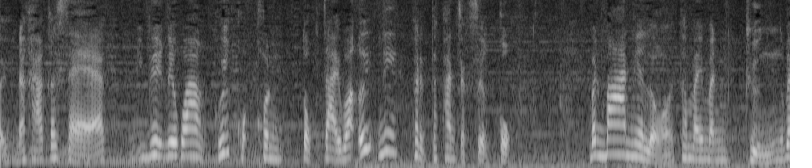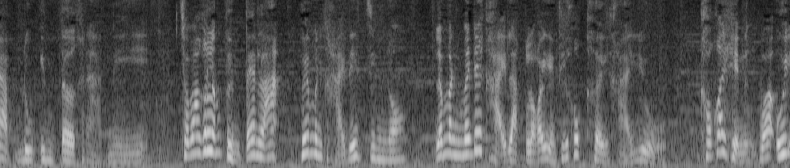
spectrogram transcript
ยนะคะ กระแสเรียกเรียกว่าคนตกใจว่าเอ้ยนี่ผลิตภัณฑ์จากเสือกกบ้านๆเนี่ยเหรอทำไมมันถึงแบบดูอินเตอร์ขนาดนี้ ชาวบ้านก็เริ่มตื่นเต้นละเฮ้ยมันขายได้จริงเนาะแล้วมันไม่ได้ขายหลักร้อยอย่างที่เขาเคยขายอยู่เขาก็เห็นว่าอุ้ย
